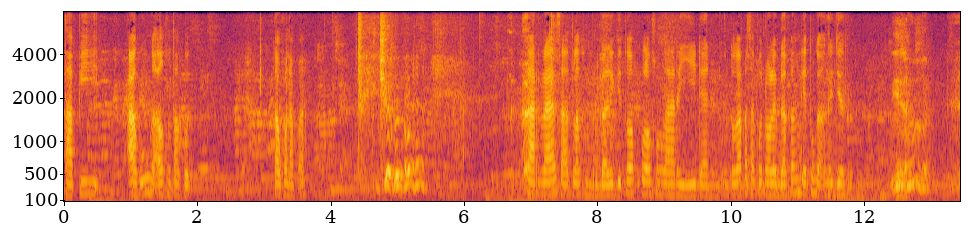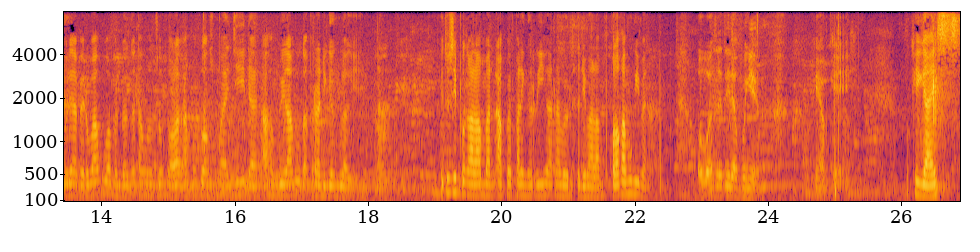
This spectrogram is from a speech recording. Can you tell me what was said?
Tapi aku nggak langsung takut. Tahu kenapa? Karena saat langsung berbalik itu aku langsung lari dan untuk apa pas aku noleh belakang dia tuh nggak ngejer. Iya. Udah sampai rumah aku aman banget aku langsung sholat aku langsung ngaji dan alhamdulillah aku nggak pernah diganggu lagi. Nah, itu sih pengalaman aku yang paling ngeri karena baru tadi malam. Kalau kamu gimana? Oh, saya tidak punya. Oke oke. Oke guys,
